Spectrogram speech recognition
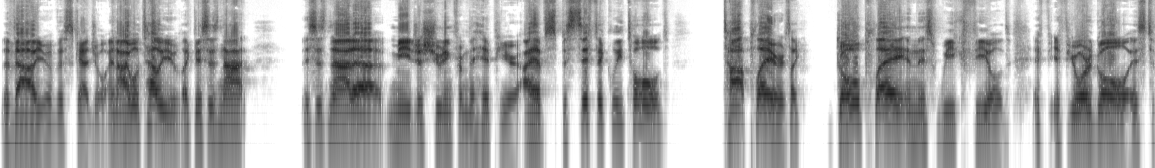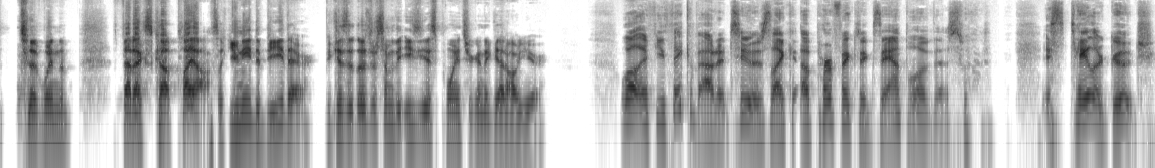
the value of the schedule. And I will tell you, like this is not this is not a me just shooting from the hip here. I have specifically told top players like go play in this weak field if, if your goal is to, to win the FedEx Cup playoffs. Like you need to be there because those are some of the easiest points you're going to get all year. Well, if you think about it too, is like a perfect example of this is Taylor Gooch,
